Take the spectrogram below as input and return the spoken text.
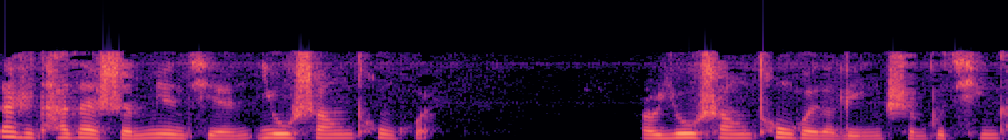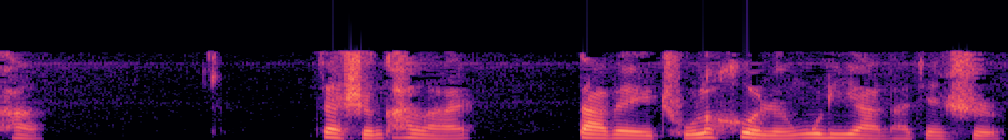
但是他在神面前忧伤痛悔，而忧伤痛悔的灵神不轻看。在神看来，大卫除了赫人乌利亚那件事，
